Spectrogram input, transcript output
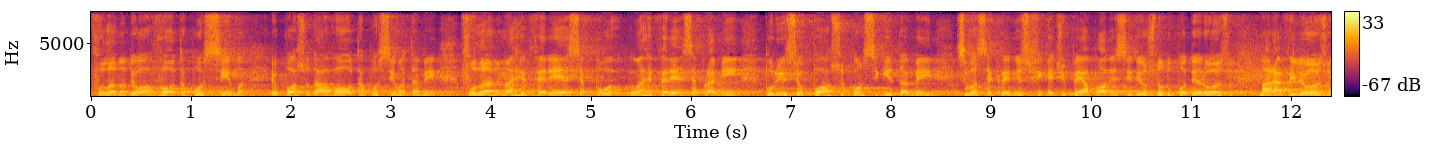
Fulano deu a volta por cima, eu posso dar a volta por cima também. Fulano é uma referência, uma referência para mim, por isso eu posso conseguir também. Se você crê nisso, fica de pé, aplauda esse Deus Todo-Poderoso, maravilhoso.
